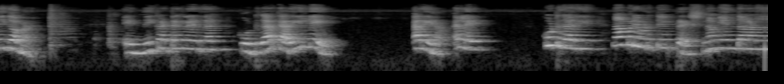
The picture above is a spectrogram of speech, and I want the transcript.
നിഗമനം. എന്നീ ഘട്ടങ്ങൾ എഴുതാൻ കൂട്ടുകാർക്ക് അറിയില്ലേ അറിയാം അല്ലേ? കൂട്ടുകാരെ നമ്മുടെ ഇവിടുത്തെ പ്രശ്നം എന്താണ്?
